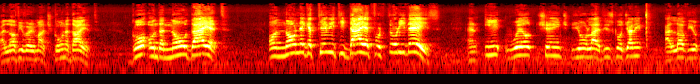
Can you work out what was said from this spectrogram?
I love you very much. Go on a diet. Go on the no diet. On no negativity diet for 30 days. And it will change your life. This is Giani. I love you.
